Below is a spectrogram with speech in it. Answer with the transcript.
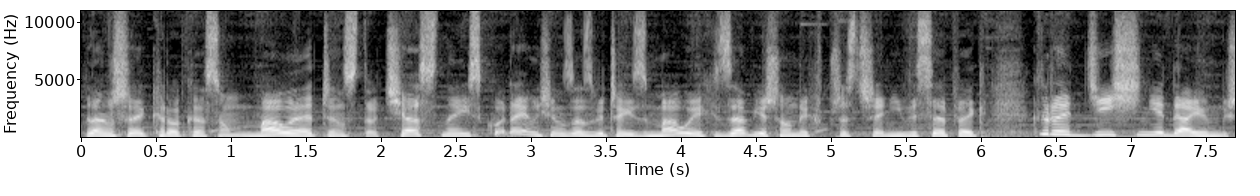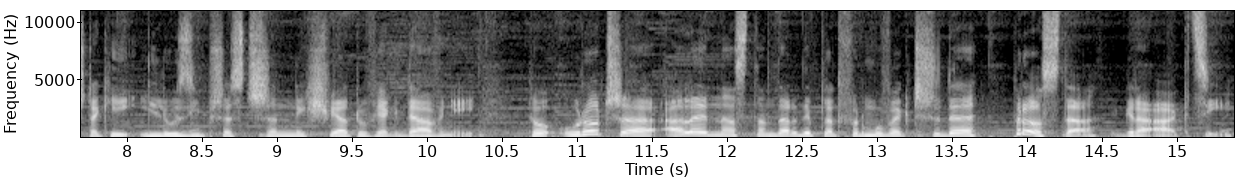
Plansze kroka są małe, często ciasne i składają się zazwyczaj z małych, zawieszonych w przestrzeni wysepek, które dziś nie dają już takiej iluzji przestrzennych światów jak dawniej. To urocza, ale na standardy platformówek 3D prosta gra akcji.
